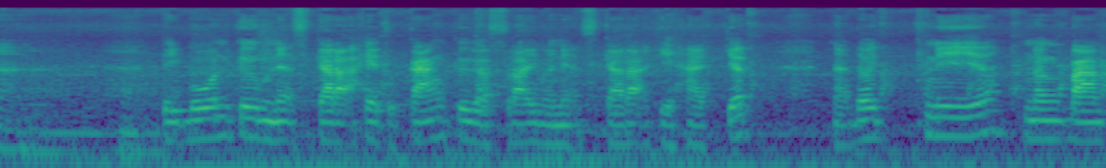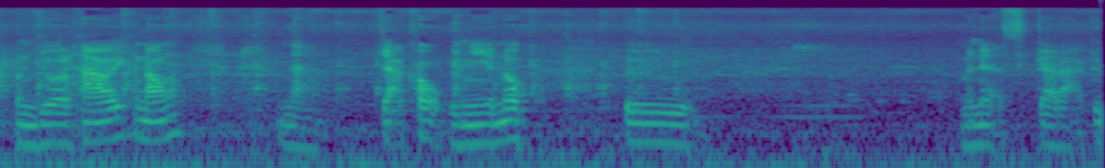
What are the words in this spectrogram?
ណាទី4គឺមនសិការៈហេតុកាំងគឺអាស្រ័យមនសិការៈជាហេតុចិត្តណាដូចគ្នានឹងបានបញ្យល់ហើយក្នុងណាចក្ខុវិញ្ញាណនោះគឺមនសិការៈគឺ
